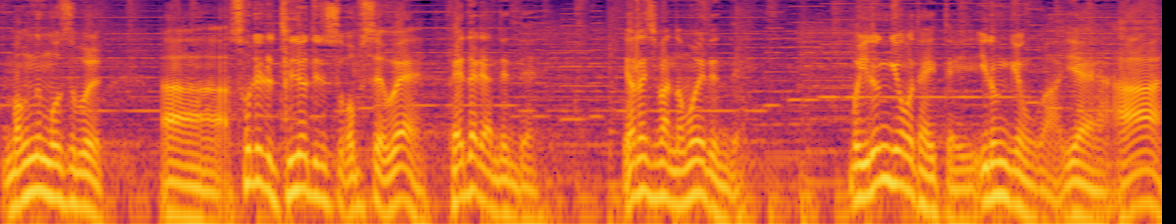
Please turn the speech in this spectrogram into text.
먹는 모습을 아, 소리를 들려드릴 수가 없어요. 왜? 배달이 안 된대. 11시 반 넘어야 된대. 뭐 이런 경우 다 있대. 이런 경우가. 예. 아,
